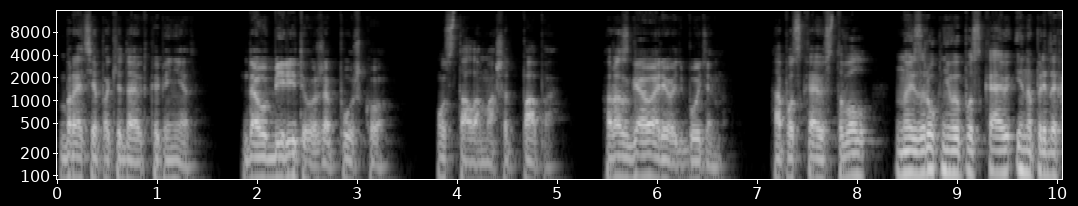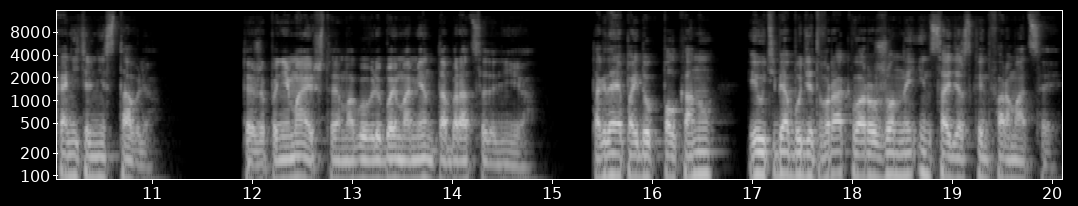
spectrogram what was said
братья покидают кабинет. «Да убери ты уже пушку!» – устало машет папа. «Разговаривать будем». Опускаю ствол, но из рук не выпускаю и на предохранитель не ставлю. «Ты же понимаешь, что я могу в любой момент добраться до нее». «Тогда я пойду к полкану, и у тебя будет враг, вооруженный инсайдерской информацией».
